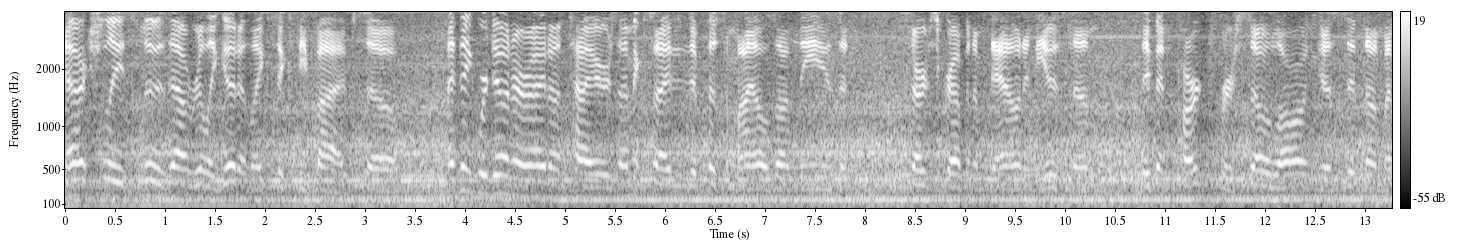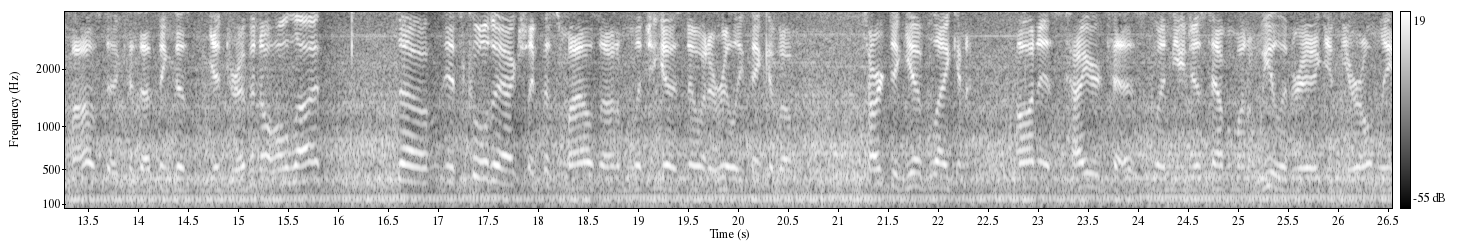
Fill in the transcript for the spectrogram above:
actually smooths out really good at like 65, so I think we're doing all right on tires. I'm excited to put some miles on these and start scrubbing them down and using them. They've been parked for so long just sitting on my Mazda because that thing doesn't get driven a whole lot. So it's cool to actually put some miles on them let you guys know what I really think of them. It's hard to give like an honest tire test when you just have them on a wheeling rig and you're only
